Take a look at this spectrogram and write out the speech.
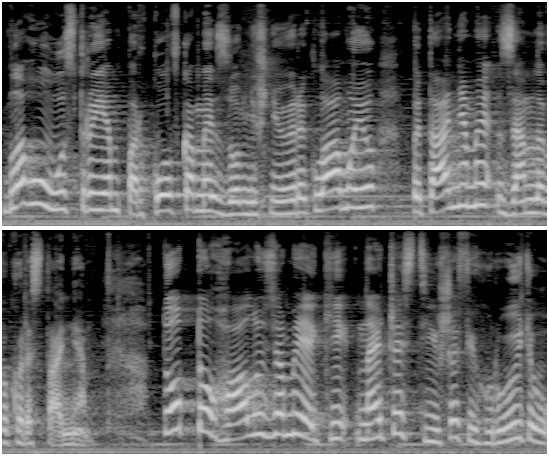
благоустроєм, парковками, зовнішньою рекламою, питаннями землевикористання, тобто галузями, які найчастіше фігурують у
